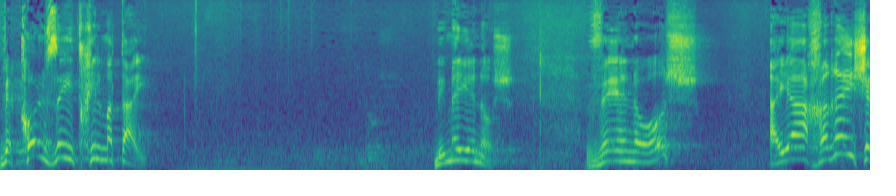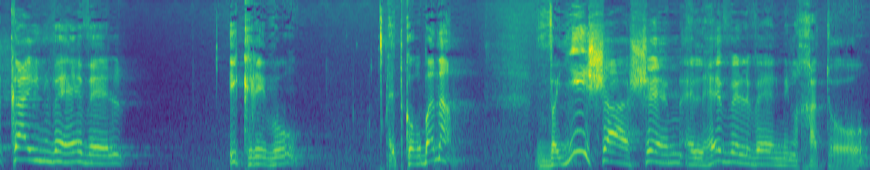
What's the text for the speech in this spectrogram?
וכל זה התחיל מתי? בימי אנוש. ואנוש היה אחרי שקין והבל הקריבו את קורבנם. וישע השם אל הבל ואל מנחתו,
